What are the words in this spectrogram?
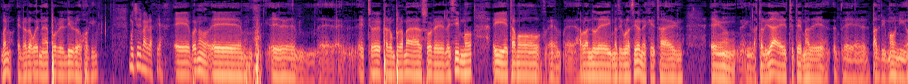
bueno, enhorabuena por el libro, Joaquín. Muchísimas gracias. Eh, bueno, eh, eh, esto es para un programa sobre el laicismo y estamos hablando de inmatriculaciones que está en en, en la actualidad este tema del de, patrimonio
